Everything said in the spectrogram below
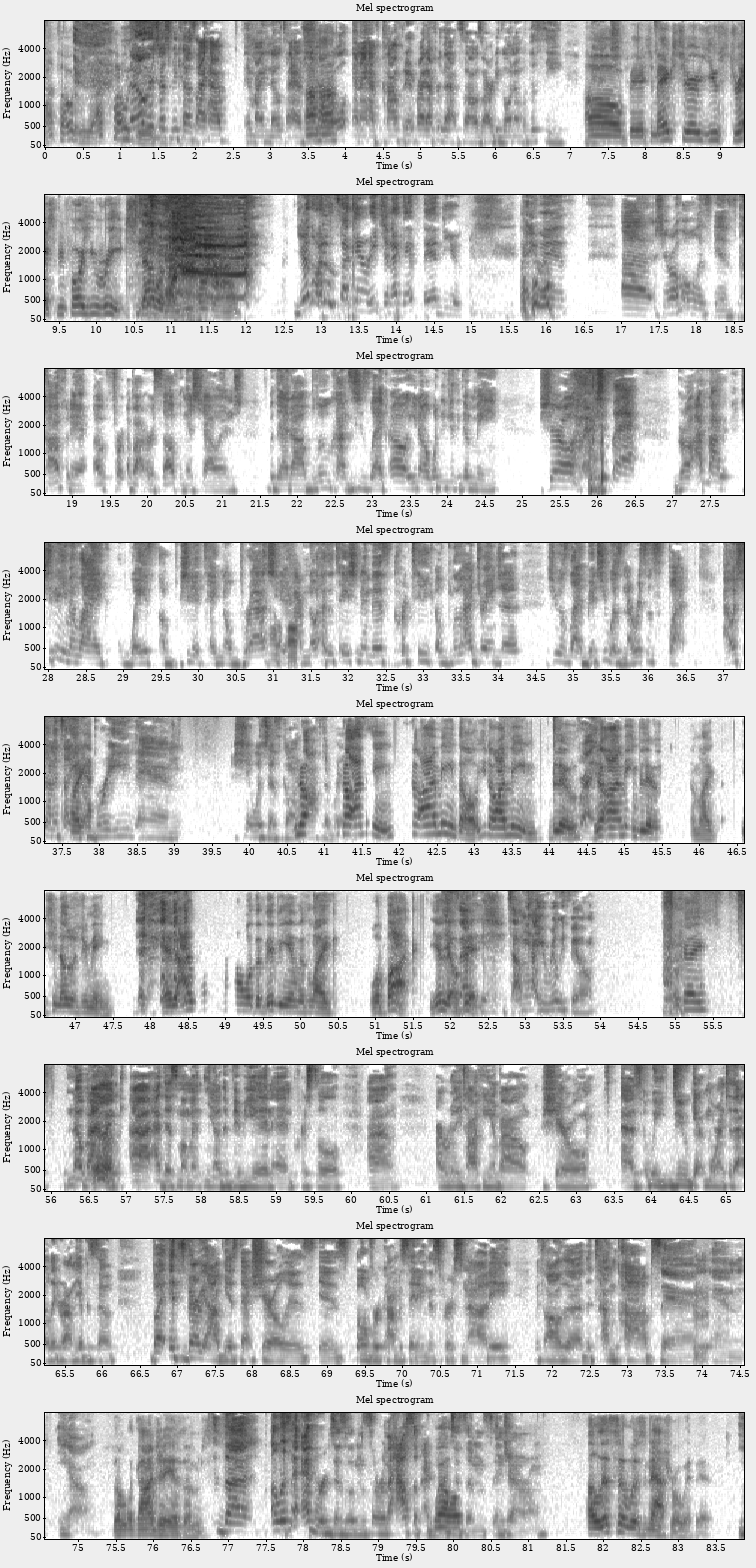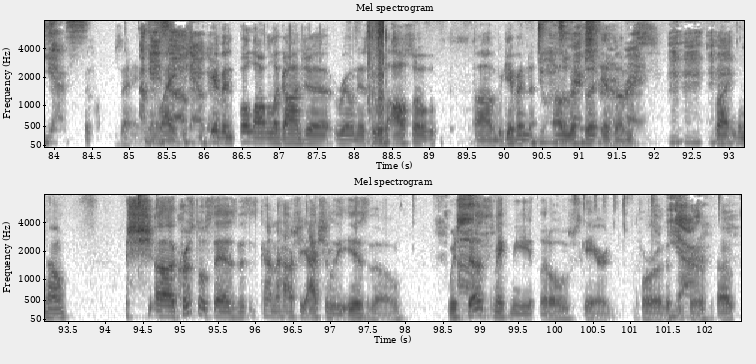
I told you. I told no, you. it's just because I have in my notes I have Uh-huh. Cheryl and I have confident right after that, so I was already going in with the C. oh, bitch! Make sure you stretch before you reach. That was a. You're the one who's fucking reaching. I can't stand you. Anyways, uh, Cheryl Hole is, is confident of, for, about herself in this challenge, but then uh, Blu comes and she's like, "Oh, you know, what did you think of me?" Cheryl, she's like, "Girl, I'm not." She didn't even like waste. A, she didn't take no breath. She didn't Uh-uh. have no hesitation in this critique of Blu Hydrangea. She was like, "Bitch, you was nervous as fuck." I was trying to tell you Oh, yeah. to breathe, and shit was just going You know- off the rails. You know I mean? You know I mean, though. You know I mean, Blu. Right. You know I mean, Blu. I'm like, she knows what you mean. And I love how the Vivienne was like, well, fuck, you little Exactly. bitch. Tell me how you really feel. Okay? No, but Yeah. I like uh, at this moment, you know, the Vivienne and Crystal uh, are really talking about Cheryl as we do get more into that later on in the episode. But it's very obvious that Cheryl is is overcompensating this personality with all the the tongue pops and and you know The Laganja isms. the Alyssa Edwards isms or the House of Edwards Well- isms in general. Alyssa was natural with it. Yes. saying. Okay, so- like okay, okay. given full on Laganja realness, who was also um, given Alyssa isms. right. hmm But you know, uh, Crystal says this is kind of how she actually is, though, which Um, does make me a little scared for the Yeah. future of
